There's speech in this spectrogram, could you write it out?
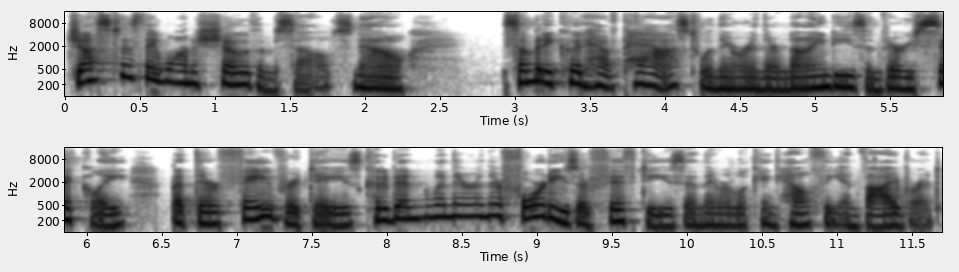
just as they want to show themselves. Now, somebody could have passed when they were in their 90s and very sickly, but their favorite days could have been when they were in their 40s or 50s and they were looking healthy and vibrant.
